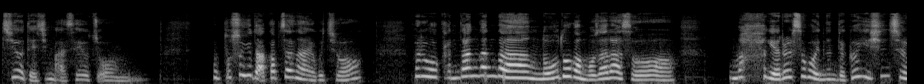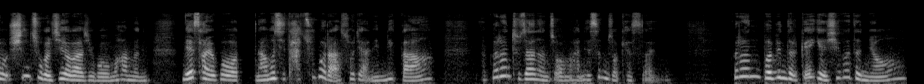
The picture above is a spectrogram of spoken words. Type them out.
지어대지 마세요. 좀. 부수기도 아깝잖아요. 그렇죠? 그리고 간당간당 노후도가 모자라서 막 애를 쓰고 있는데 거기 신축, 신축을 지어가지고 뭐 하면 내 살고 나머지 다 죽어라 소리 아닙니까? 그런 투자는 좀 안 했으면 좋겠어요. 그런 법인들 꽤 계시거든요.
